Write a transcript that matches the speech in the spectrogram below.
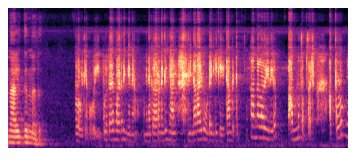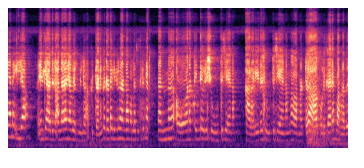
നൽകുന്നത്. വിളിക്കാൻ പോയി. പുള്ളിക്കാരൻ പറയുന്നത് ഇങ്ങനെയാണ് ഇങ്ങനെ കാരണമെങ്കിൽ ഞാൻ വിനറായതുകൊണ്ട് എനിക്ക് കേട്ടാൻ പറ്റും എന്നുള്ള രീതിയിൽ അന്ന് സംസാരിച്ചു. അപ്പോഴും ഞാൻ ഇല്ല എനിക്ക് അതിന് അങ്ങനെ ഞാൻ വരുന്നില്ല കിട്ടാനും കിട്ടണമെങ്കിൽ വേണ്ട എന്നുള്ള രീതിയിൽ അന്ന് ഓണത്തിന്റെ ഒരു ഷൂട്ട് ചെയ്യണം കളരിയുടെ ഷൂട്ട് ചെയ്യണം എന്ന് പറഞ്ഞിട്ട് ആ പുള്ളിക്കാരൻ പറഞ്ഞത്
